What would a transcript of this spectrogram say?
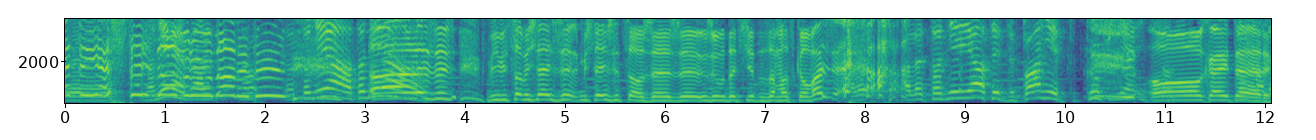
Ale ty E, jesteś no nie, dobry, no, udany, no, ty! no To nie ja, to nie ja. Ale żeś... Mi co, myślałeś, że, myślałeś, że co, że, że, że uda ci się to zamaskować? Ale to nie ja, ty dzbanie, głupnie i co? O, hejter!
